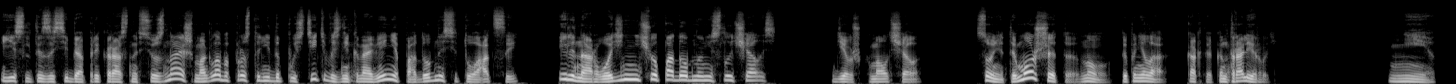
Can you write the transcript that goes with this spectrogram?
Если ты за себя прекрасно все знаешь, могла бы просто не допустить возникновения подобной ситуации. Или на родине ничего подобного не случалось?» Девушка молчала. «Соня, ты можешь это, ну, ты поняла, как-то контролировать?» «Нет»,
